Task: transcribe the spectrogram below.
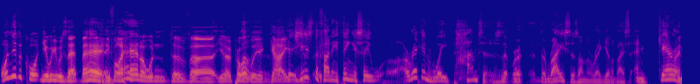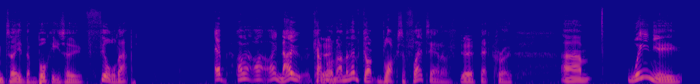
I never quite knew he was that bad. If I had, I wouldn't have, uh, you know, probably Well, engaged. Here's the funny thing, you see, I reckon we punters that were at the races on the regular basis, and guaranteed the bookies who filled up. Ab- I, mean, I I know a couple Yeah. of them. I mean, they've got blocks of flats out of Yeah. that crew. Um, we knew,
